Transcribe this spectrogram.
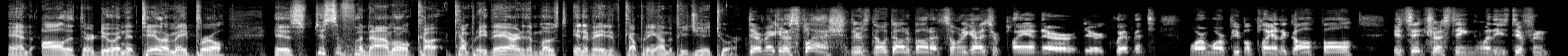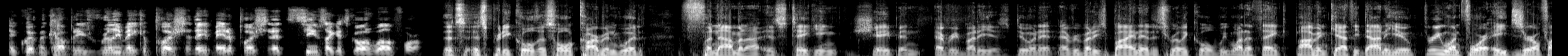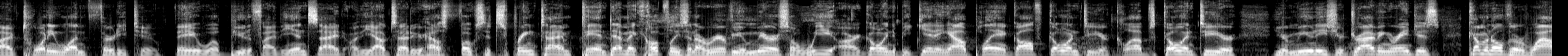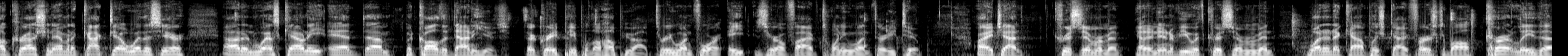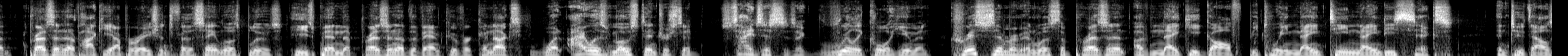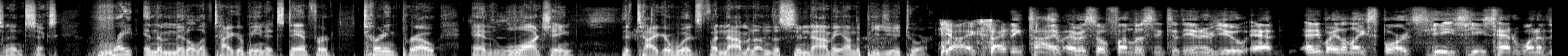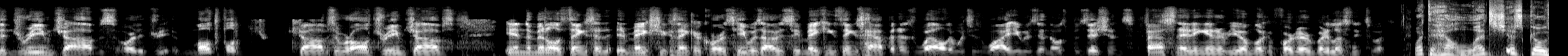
and all that they're doing. And TaylorMade Pearl is just a phenomenal co- company. They are the most innovative company on the PGA Tour. They're making a splash. There's no doubt about it. So many guys are playing their their equipment. More and more people playing the golf ball. It's interesting when these different equipment companies really make a push, and they've made a push, and it seems like it's going well for them. It's it's pretty cool. This whole carbon wood phenomena is taking shape and everybody is doing it and everybody's buying it. It's really cool. We want to thank Bob and Kathy Donahue, 314-805-2132. They will beautify the inside or the outside of your house. Folks, it's springtime. Pandemic hopefully is in our rearview mirror, so we are going to be getting out playing golf, going to your clubs, going to your your munis, your driving ranges, coming over to Wild Crush and having a cocktail with us here out in West County. And um, but call the Donahues. They're great people. They'll help you out. 314-805-2132. All right, John. Chris Zimmerman. Got an interview with Chris Zimmerman. What an accomplished guy. First of all, currently the president of hockey operations for the St. Louis Blues. He's been the president of the Vancouver Canucks. What I was most interested, besides this is a really cool human, Chris Zimmerman was the president of Nike Golf between 1996 and 2006, right in the middle of Tiger being at Stanford, turning pro, and launching the Tiger Woods phenomenon, the tsunami on the PGA Tour. Yeah, exciting time. It was so fun listening to the interview. And anybody that likes sports, he's he's had one of the dream jobs or the dream, multiple jobs, and we're all dream jobs in the middle of things. And it makes you think, of course, he was obviously making things happen as well, which is why he was in those positions. Fascinating interview. I'm looking forward to everybody listening to it. What the hell? Let's just go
